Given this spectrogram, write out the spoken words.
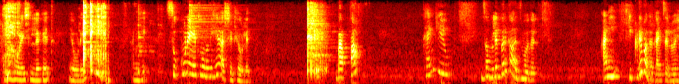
हे गोळे शिल्लक आहेत एवढे. आणि हे सुकून येत म्हणून हे असे ठेवलेत. बाप्पा थँक्यू जमलेत बरं का आज मोदक? आणि इकडे बघा काय चालू आहे.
